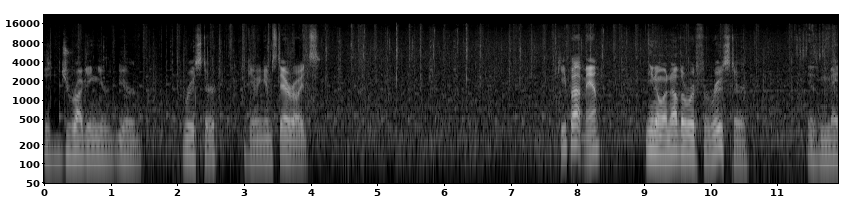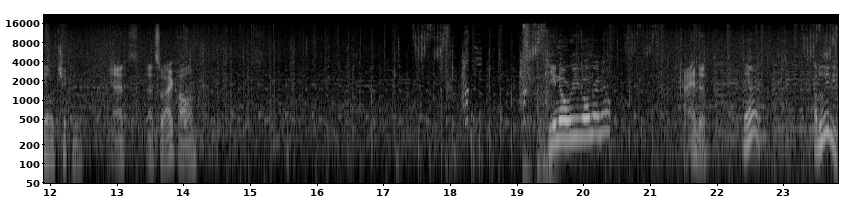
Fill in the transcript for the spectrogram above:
Just drugging your your rooster. Giving him steroids. Keep up, man. You know, another word for rooster is male chicken. Yeah, that's, that's what I call him. Do you know where you're going right now? Kinda. Yeah. I believe you.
